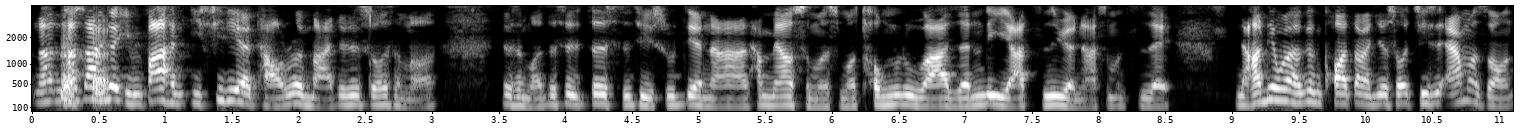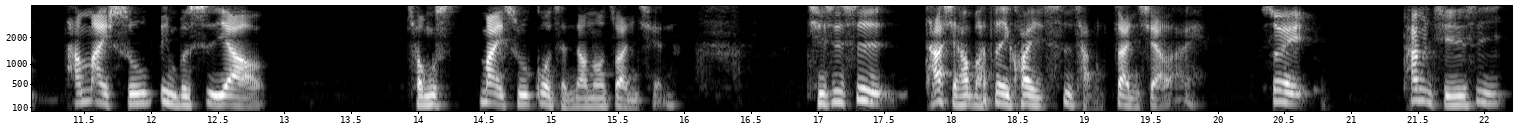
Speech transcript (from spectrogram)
那那当然就引发很一系列的讨论嘛，就是说什么，就什么这是这是实体书店啊，他们要什么什么通路啊、人力啊、资源啊什么之类。然后另外一个更夸张的就是说，其实 Amazon 它卖书并不是要从卖书过程当中赚钱，其实是他想要把这一块市场占下来，所以他们其实是。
